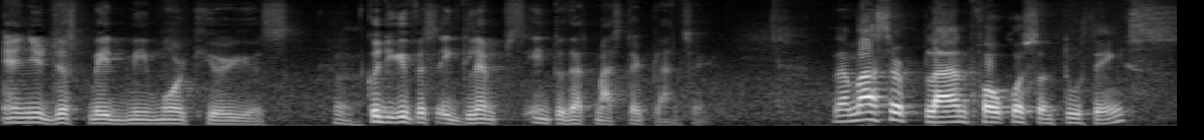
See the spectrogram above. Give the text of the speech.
And you just made me more curious. Could you give us a glimpse into that master plan, sir? The master plan focused on two things.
